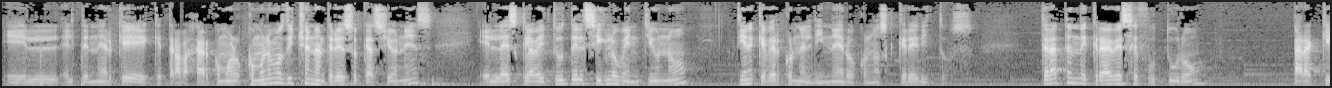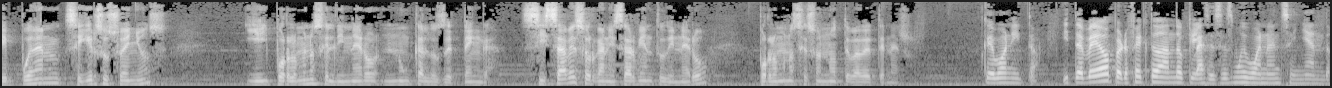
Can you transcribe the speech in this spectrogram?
el, tener que, trabajar. Como, como lo hemos dicho en anteriores ocasiones, eh, la esclavitud del siglo XXI tiene que ver con el dinero, con los créditos. Traten de crear ese futuro para que puedan seguir sus sueños y por lo menos el dinero nunca los detenga. Si sabes organizar bien tu dinero, por lo menos eso no te va a detener qué bonito. Y te veo perfecto dando clases, es muy bueno enseñando.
